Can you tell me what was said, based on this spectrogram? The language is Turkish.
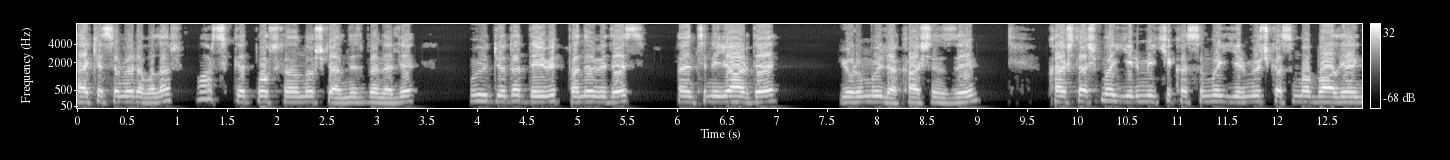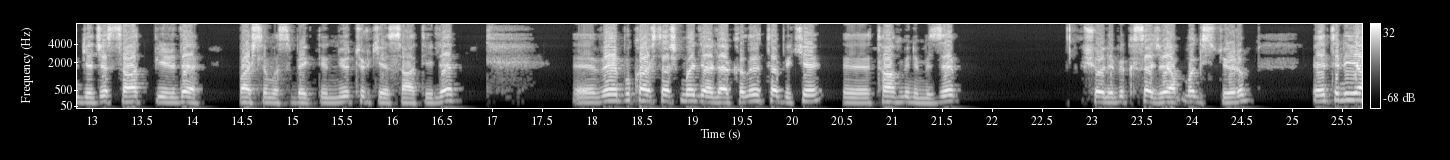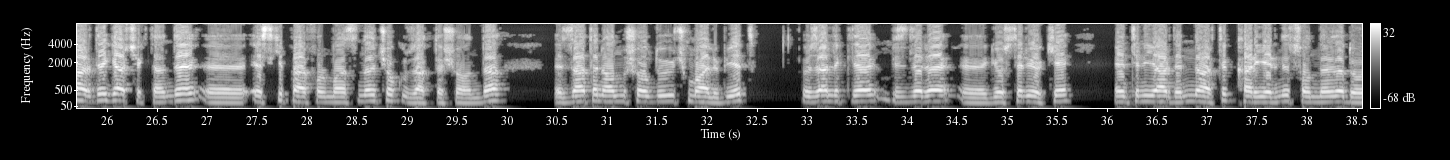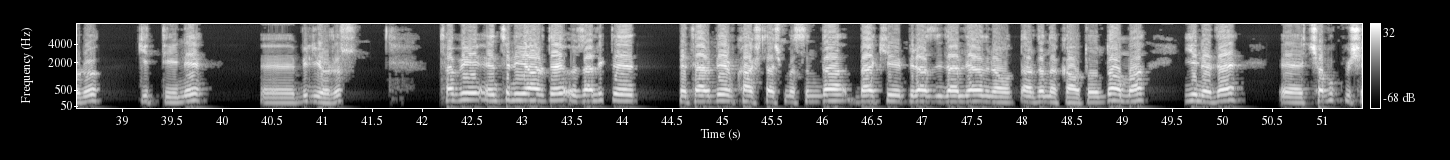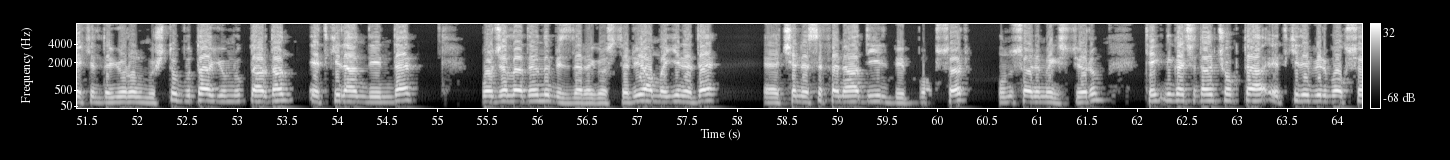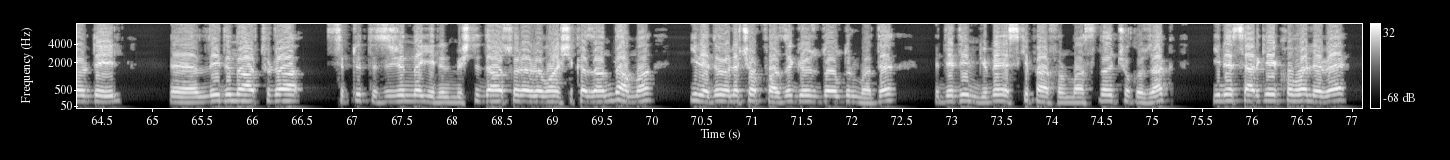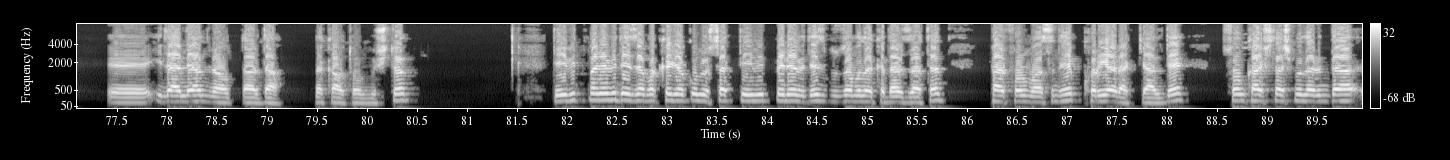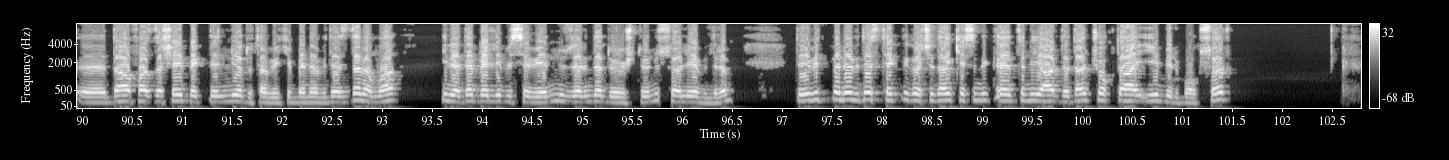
Herkese merhabalar. Arsiklet Box kanalına hoş geldiniz. Ben Ali. Bu videoda David Benavides, Anthony Yarde yorumuyla karşınızdayım. Karşılaşma 22 Kasım'ı 23 Kasım'a bağlayan gece saat 1'de başlaması bekleniyor Türkiye saatiyle. Ee, ve bu karşılaşma ile alakalı tabii ki e, tahminimizi şöyle bir kısaca yapmak istiyorum. Anthony Yarde gerçekten de e, eski performansından çok uzakta şu anda. E, zaten almış olduğu 3 mağlubiyet özellikle bizlere e, gösteriyor ki Anthony Yarde'nin artık kariyerinin sonlarına doğru gittiğini e, biliyoruz. Tabii Anthony Yarde özellikle Peterbiev karşılaşmasında belki biraz ilerleyen roundlarda nakavt oldu ama yine de e, çabuk bir şekilde yorulmuştu. Bu da yumruklardan etkilendiğinde bocaladığını bizlere gösteriyor ama yine de e, çenesi fena değil bir boksör. Onu söylemek istiyorum. Teknik açıdan çok da etkili bir boksör değil. E, Leiden Arthur'a split decision'la yenilmişti. Daha sonra rövanşı kazandı ama yine de öyle çok fazla göz doldurmadı. E, dediğim gibi eski performansından çok uzak. Yine Sergey Kovalev'e e, ilerleyen roundlarda knockout olmuştu. David Benavidez'e bakacak olursak David Benavidez bu zamana kadar zaten performansını hep koruyarak geldi. Son karşılaşmalarında e, daha fazla şey bekleniliyordu tabii ki Benavidez'den ama yine de belli bir seviyenin üzerinde dövüştüğünü söyleyebilirim. David Benavidez teknik açıdan kesinlikle Anthony Yarde'den çok daha iyi bir boksör.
